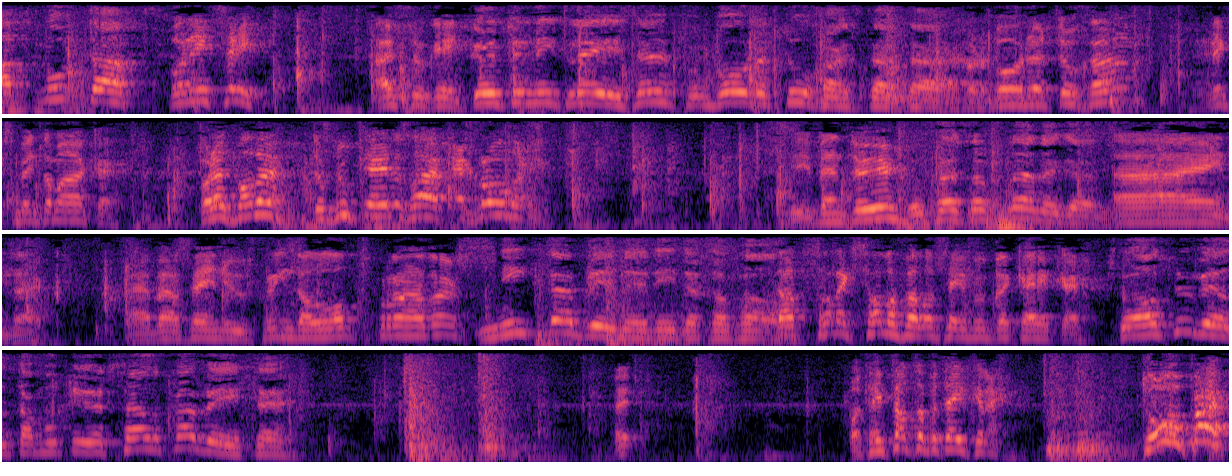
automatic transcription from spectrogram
Wat moet dat? Politie. Uitzoeking. Kunt u niet lezen? Verboden toegang staat daar. Verboden toegang. Niks mee te maken. Vooruit, mannen. De hele zaak. En grondig. Wie bent u? Professor Flanagan. Eindelijk. En waar zijn uw vrienden landverraders? Niet naar binnen in ieder geval. Dat zal ik zelf wel eens even bekijken. Zoals u wilt, dan moet u het zelf gaan weten. Eh, Wat heeft dat te betekenen? Doe open!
